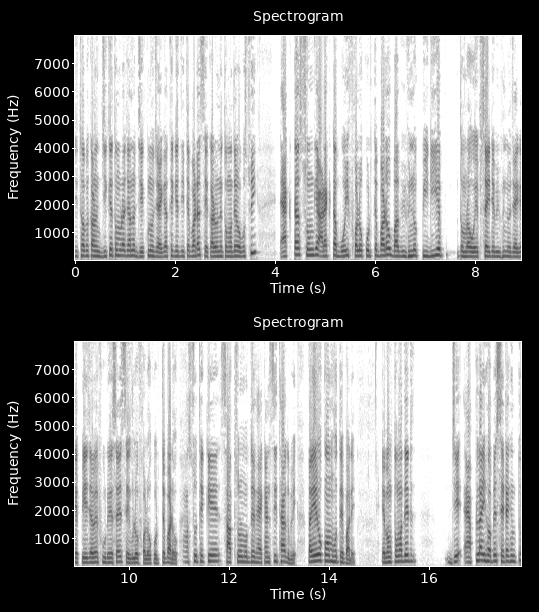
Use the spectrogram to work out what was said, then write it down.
দিতে হবে, কারণ জিকে তোমরা জানো যে কোনো জায়গা থেকে দিতে পারো, সে কারণে তোমাদের অবশ্যই একটার সঙ্গে আরেকটা বই ফলো করতে পারো বা বিভিন্ন পিডিএফ তোমরা ওয়েবসাইটে বিভিন্ন জায়গায় পেয়ে যাবে ফুড এসআই সেগুলো ফলো করতে পারো। পাঁচশো থেকে সাতশোর মধ্যে ভ্যাকান্সি থাকবে বা এরও কম হতে পারে। এবং তোমাদের যে অ্যাপ্লাই হবে সেটা কিন্তু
